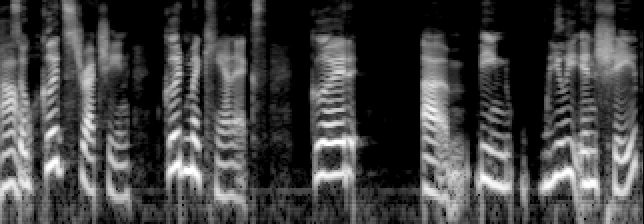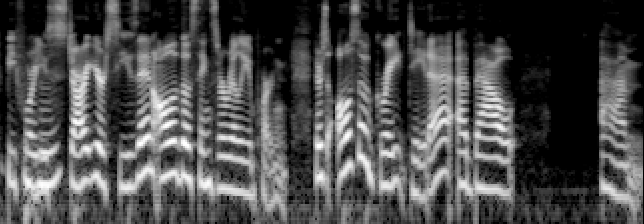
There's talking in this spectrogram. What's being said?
Wow. So, good stretching, good mechanics, good um, being really in shape before you start your season, all of those things are really important. There's also great data about um,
